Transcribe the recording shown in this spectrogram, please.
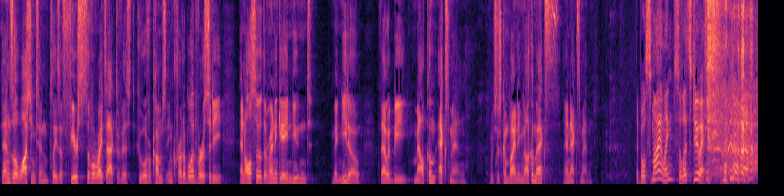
Denzel Washington plays a fierce civil rights activist who overcomes incredible adversity and also the renegade mutant Magneto, that would be Malcolm X-Men, which is combining Malcolm X and X-Men. They're both smiling, so let's do it.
